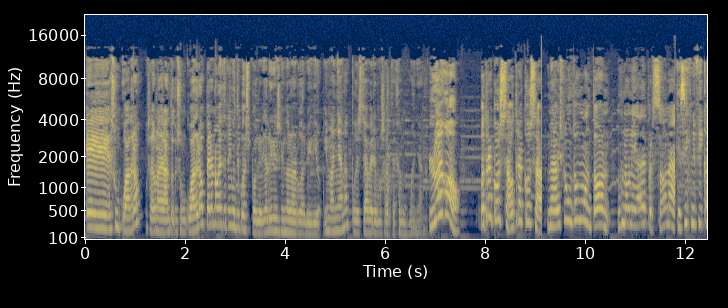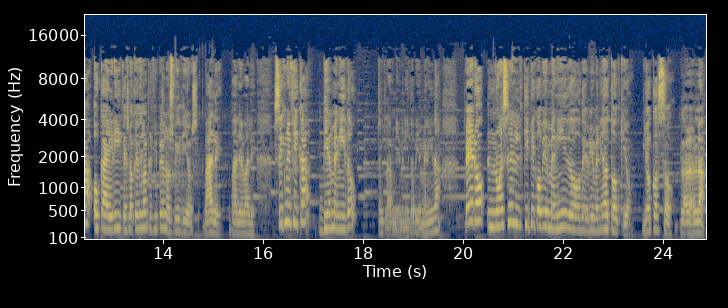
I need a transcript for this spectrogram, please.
Eh, es un cuadro, o sea, un adelanto que es un cuadro, pero no voy a hacer ningún tipo de spoiler, ya lo iréis viendo a lo largo del vídeo. Y mañana, pues ya veremos a ver hacemos mañana. Luego, otra cosa, otra cosa. Me lo habéis preguntado un montón. Una unidad de persona. ¿Qué significa Okaeri? Que es lo que digo al principio de los vídeos. Vale, vale, vale. Significa bienvenido. En plan, bienvenido, bienvenida pero no es el típico bienvenido de bienvenido a Tokio, yokoso, bla, bla, bla.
